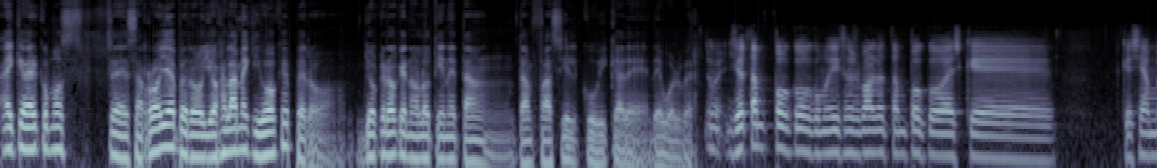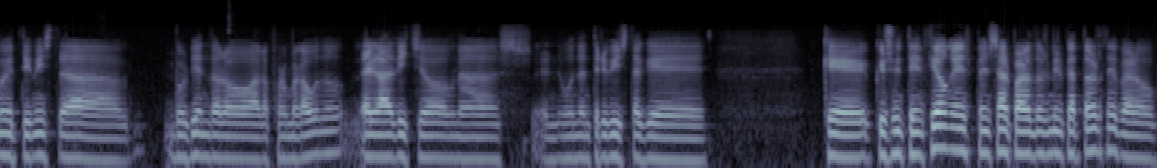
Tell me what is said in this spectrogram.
hay, que ver cómo se desarrolla, pero yo ojalá me equivoque, pero yo creo que no lo tiene tan, tan fácil Cúbica de, de volver. Yo tampoco, como dice Osvaldo, tampoco es que, que sea muy optimista volviéndolo a la Fórmula 1. Él ha dicho unas, en una entrevista que, que, su intención es pensar para el 2014, pero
